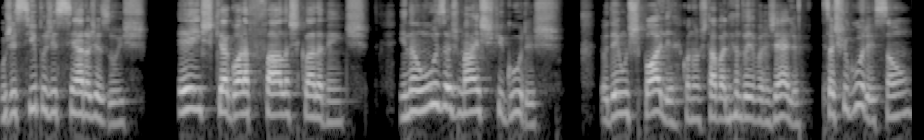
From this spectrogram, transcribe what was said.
os discípulos disseram a Jesus: Eis que agora falas claramente e não usas mais figuras. Eu dei um spoiler quando eu estava lendo o Evangelho. Essas figuras são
